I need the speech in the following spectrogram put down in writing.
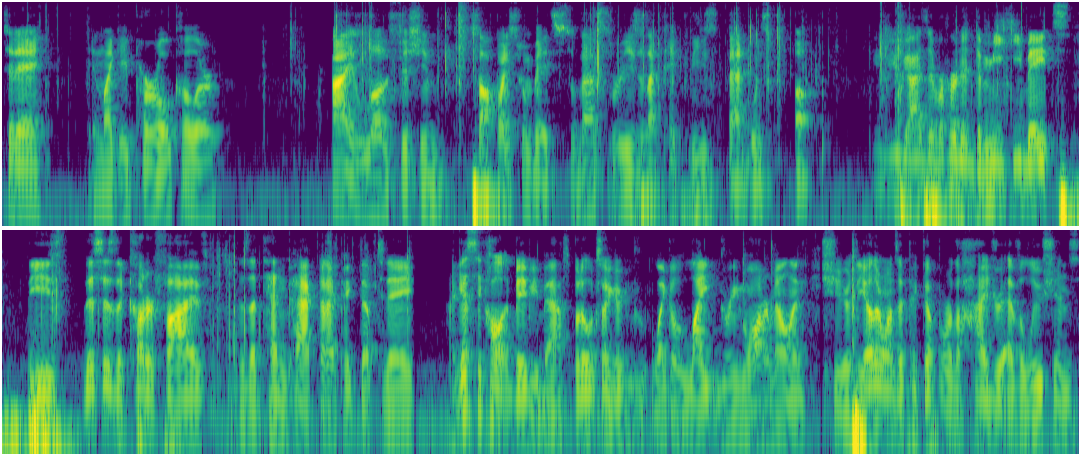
today in like a pearl color. I love fishing soft body swim baits, so that's the reason I picked these bad boys up. Have you guys ever heard of Damiki baits? These, this is the Cutter 5. This is a 10 pack that I picked up today. I guess they call it baby bass, but it looks like a like a light green watermelon. Here, the other ones I picked up are the Hydra Evolutions.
